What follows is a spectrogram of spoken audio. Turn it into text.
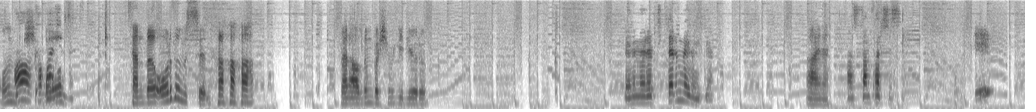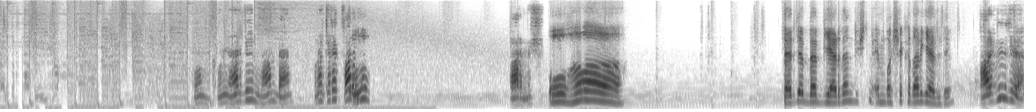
Oğlum Aa şey- kapan Oo, şimdi. sen daha orada mısın? ben aldım başımı gidiyorum. Benim öğrettiklerimle mi gidiyorsun? Aynen. Aslan parçası. Oğlum bu neredeyim lan ben? Buna gerek var mı? Oğlum. Varmış. Oha. Dercan ben bir yerden düştüm en başa kadar geldim. Harbi mi diyor?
